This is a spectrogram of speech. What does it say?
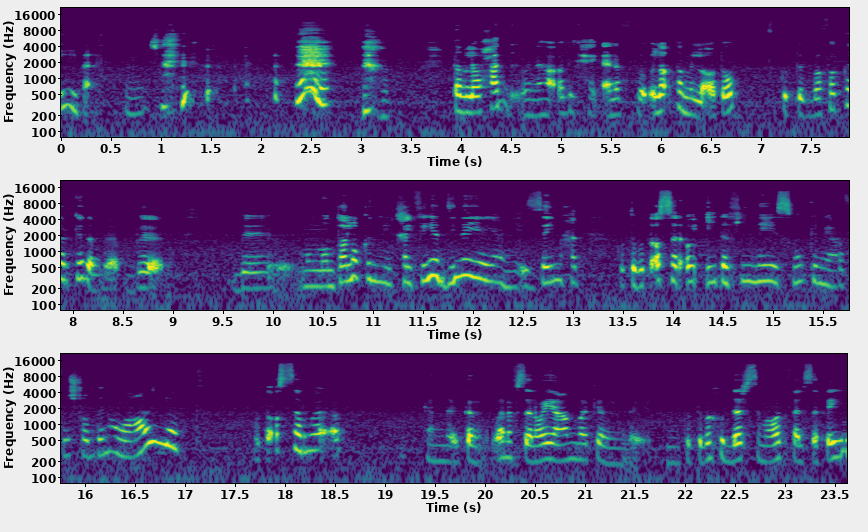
إيه بقى؟ طب لو حد أنا هقول لك حاجة. أنا في لقطة من اللقطات كنت بفكر كده. ب... ب... من منطلق إن الخلفية الدينية يعني إزاي ما حد كنت بتأثر قوي. إيه ده؟ في ناس ممكن ما يعرفوش ربنا وأعيط. وتاثر بقى. كان كان وأنا في ثانوية عامة كان كنت باخد درس مواد فلسفية.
